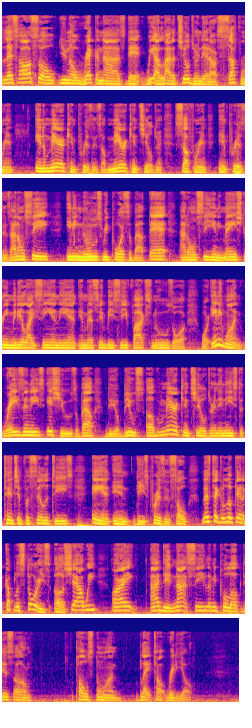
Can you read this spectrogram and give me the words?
let's also, you know, recognize that we got a lot of children that are suffering in American prisons, American children suffering in prisons. I don't see any news reports about that. I don't see any mainstream media like CNN, MSNBC, Fox News, or or anyone raising these issues about the abuse of American children in these detention facilities and in these prisons. So let's take a look at a couple of stories, uh, shall we? All right. I did not see. Let me pull up this um, post on Black Talk Radio.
